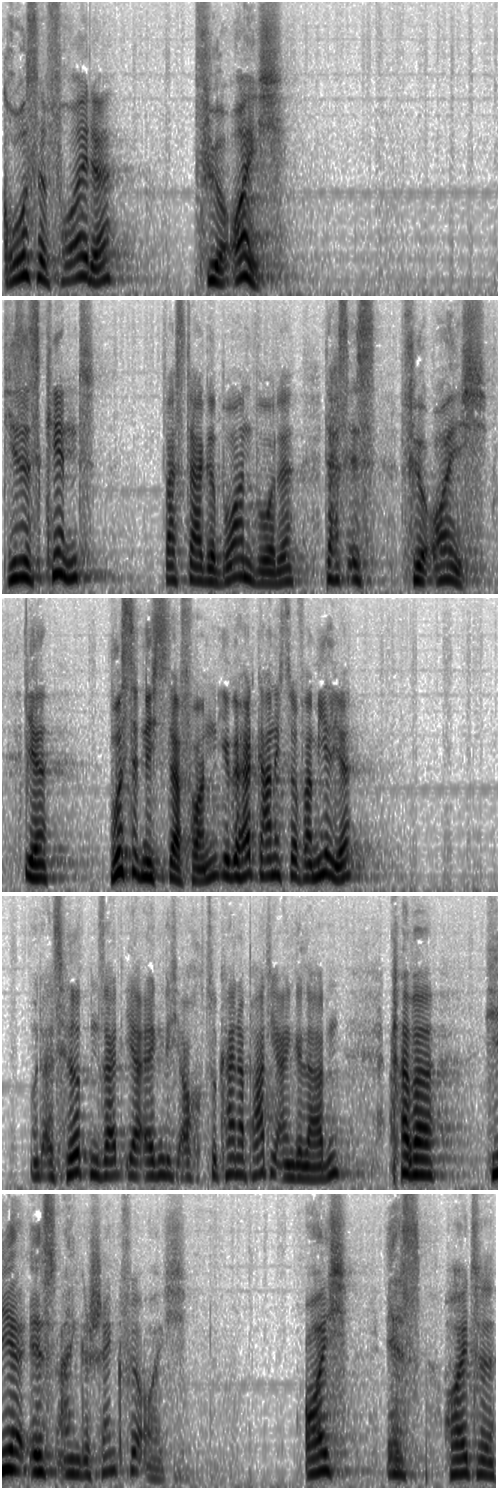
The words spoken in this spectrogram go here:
Große Freude für euch. Dieses Kind, was da geboren wurde, das ist für euch. Ihr wusstet nichts davon, ihr gehört gar nicht zur Familie. Und als Hirten seid ihr eigentlich auch zu keiner Party eingeladen. Aber hier ist ein Geschenk für euch. euch ist heute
